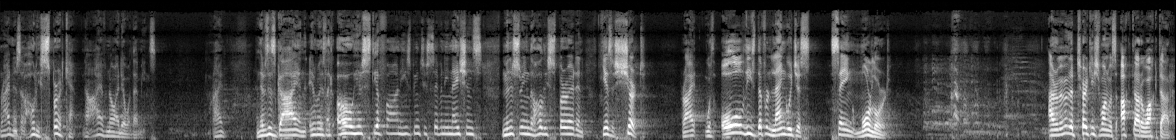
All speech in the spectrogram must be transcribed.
right? And it's a Holy Spirit camp. Now, I have no idea what that means, right? And there's this guy, and everybody's like, oh, here's Stefan. He's been to 70 nations ministering the Holy Spirit, and he has a shirt, right, with all these different languages saying, More Lord. I remember the Turkish one was Aktar Waktar.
